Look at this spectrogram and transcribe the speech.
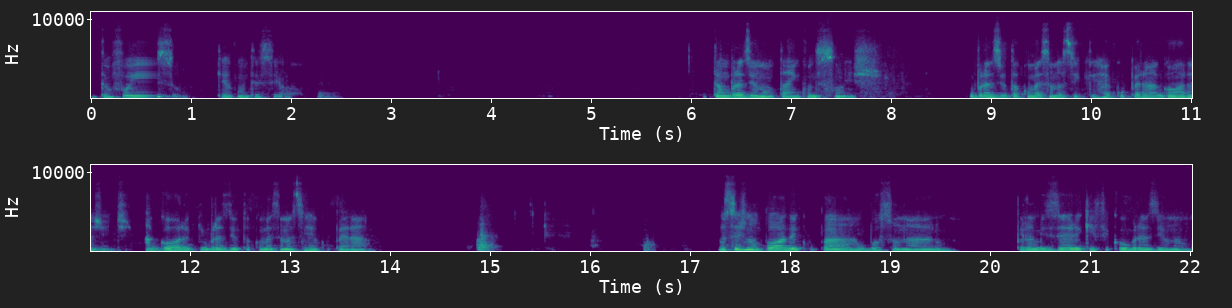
Então foi isso que aconteceu. Então o Brasil não está em condições. O Brasil está começando a se recuperar agora, gente. Agora que o Brasil está começando a se recuperar. Vocês não podem culpar o Bolsonaro pela miséria que ficou o Brasil, não.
